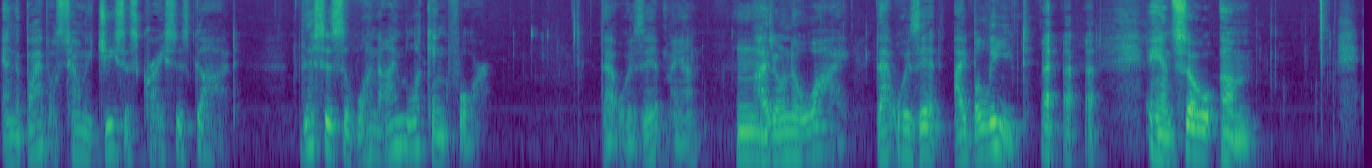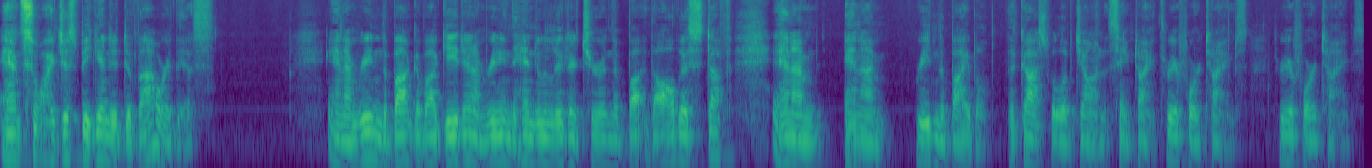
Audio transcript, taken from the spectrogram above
And the Bible's telling me Jesus Christ is God. This is the one I'm looking for. That was it, man. Mm. I don't know why. That was it. I believed. and so um and so I just began to devour this and I'm reading the Bhagavad Gita, and I'm reading the Hindu literature, and the, the, all this stuff, and I'm and I'm reading the Bible, the Gospel of John, at the same time, three or four times, three or four times,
